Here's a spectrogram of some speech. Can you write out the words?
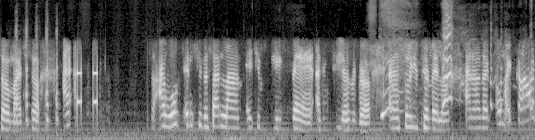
so much. So I, so I walked into the Sunlam HMC fair I think two years ago, and I saw you, Pamela, and I was like, oh my god,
